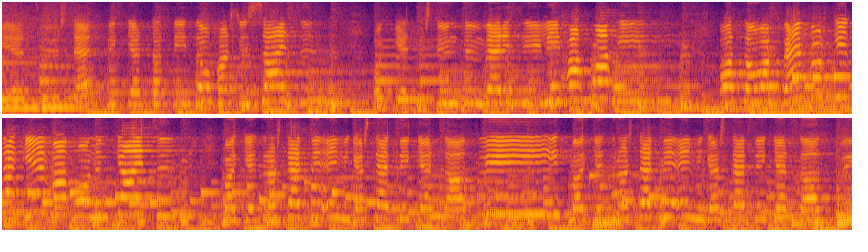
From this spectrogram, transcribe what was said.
getur steppi gert að því þó hans sé sætur? Og getur stundum verið til í happa hýr? Og þó að hvem fólkið að gefa honum gætur? Hvað getur hann Hvað getur hann steppi, aumingja steppi gert að því.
